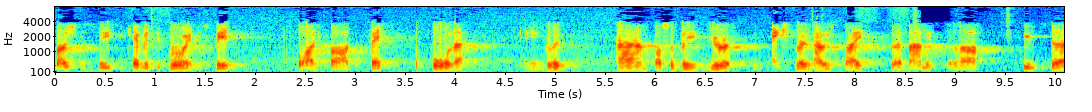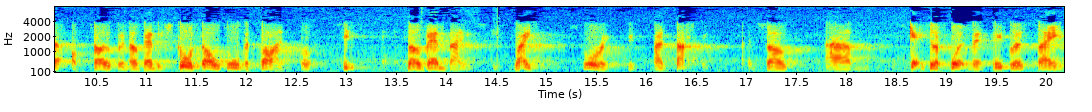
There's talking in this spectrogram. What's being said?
most of the season, Kevin De Bruyne has been by far the best footballer in England, um, possibly in Europe. He's excellent how he's played. But Mohamed Salah, since uh, October and November, he scored goals all the time. But since November, he's his rate of scoring been fantastic. And so, um, getting to the point where people are saying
